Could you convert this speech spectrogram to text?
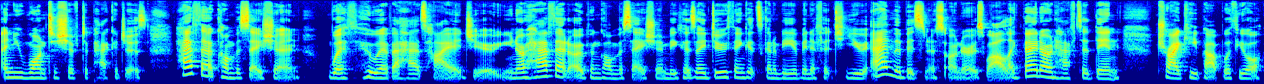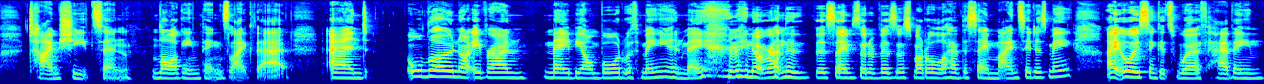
and you want to shift to packages, have that conversation with whoever has hired you. You know, have that open conversation because I do think it's going to be a benefit to you and the business owner as well. Like they don't have to then try keep up with your timesheets and logging things like that. And although not everyone may be on board with me and may may not run the, the same sort of business model or have the same mindset as me, I always think it's worth having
